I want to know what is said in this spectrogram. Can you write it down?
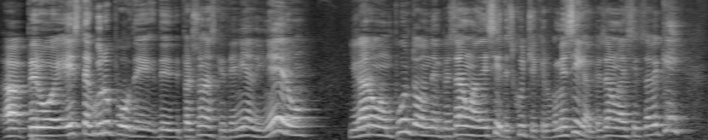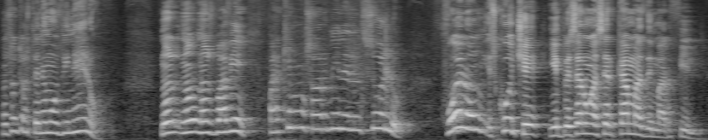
Ah, pero este grupo de, personas que tenía dinero llegaron a un punto donde empezaron a decir, escuche, quiero que me siga, empezaron a decir, ¿sabe qué? Nosotros tenemos dinero, no, no, nos va bien, ¿para qué vamos a dormir en el suelo? Fueron, escuche, y empezaron a hacer camas de marfil.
